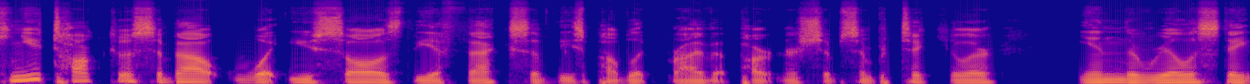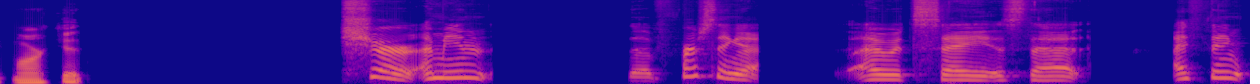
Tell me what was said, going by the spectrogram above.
Can you talk to us about what you saw as the effects of these public private partnerships in particular in the real estate market? Sure. I mean, the first thing I, would say is that I think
